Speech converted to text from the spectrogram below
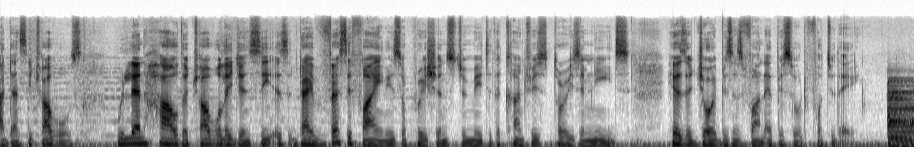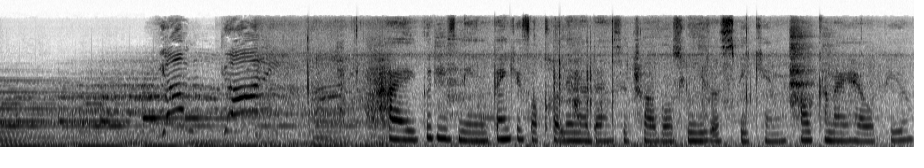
Adansi Travels, we learn how the travel agency is diversifying its operations to meet the country's tourism needs. Here's the Joy Business Van episode for today. Hi, good evening. Thank you for calling Adansi Travels. Louisa speaking. How can I help you?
